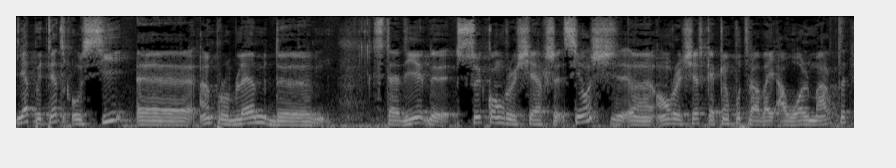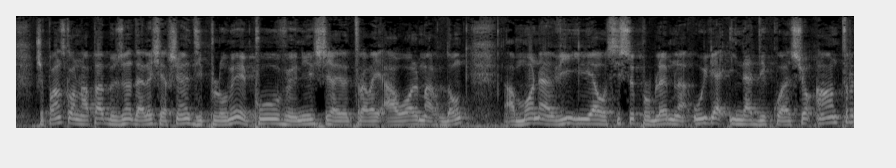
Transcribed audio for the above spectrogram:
Il y a peut-être aussi euh, un problème de, c'est-à-dire de ce qu'on recherche. Si euh, on recherche quelqu'un pour travailler à Walmart, je pense qu'on n'a pas besoin d'aller chercher un diplômé pour venir travailler à Walmart. Donc, à mon avis, il y a aussi ce problème-là où il y a inadéquation entre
